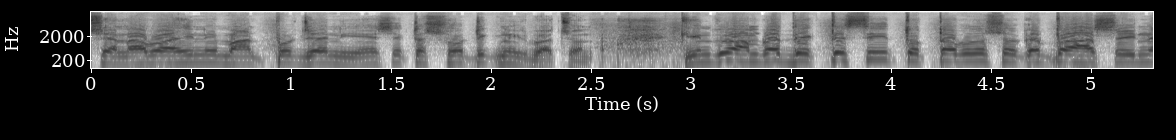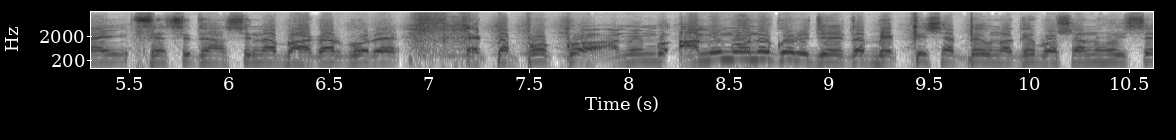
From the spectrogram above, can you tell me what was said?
সেনাবাহিনী মাঠ পর্যায়ে নিয়ে এসে একটা সঠিক নির্বাচন। কিন্তু আমরা দেখতেছি তত্ত্বাবধায়ক সরকার তো আসেই নাই, ফেসিদ হাসিনা ভাগার পরে একটা পক্ষ, আমি আমি মনে করি যে এটা ব্যক্তির সাথে ওনাকে বসানো হয়েছে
